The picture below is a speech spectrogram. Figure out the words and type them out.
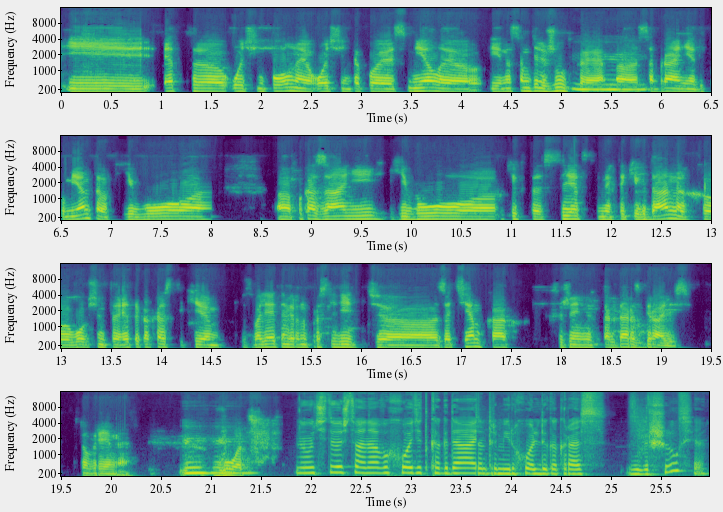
И это очень полное, очень такое смелое и, на самом деле, жуткое mm-hmm. собрание документов, его а, показаний, его каких-то следственных таких данных. В общем-то, это как раз-таки позволяет, наверное, проследить а, за тем, как, к сожалению, тогда разбирались в то время. Mm-hmm. Вот. Ну, учитывая, что она выходит, когда Центр Мирхольда как раз завершился,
